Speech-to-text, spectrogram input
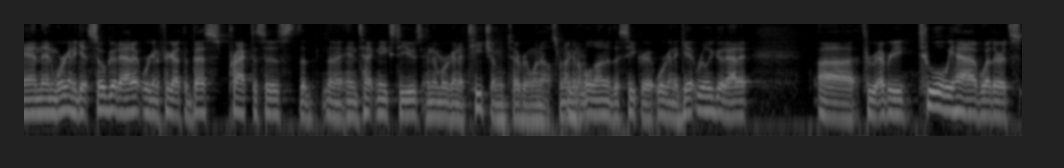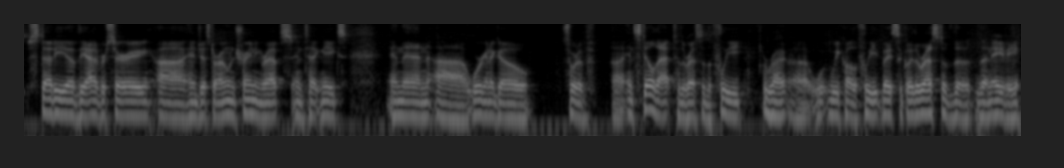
And then we're going to get so good at it, we're going to figure out the best practices the, uh, and techniques to use, and then we're going to teach them to everyone else. We're not going to hold on to the secret. We're going to get really good at it uh, through every tool we have, whether it's study of the adversary uh, and just our own training reps and techniques. And then uh, we're going to go sort of uh, instill that to the rest of the fleet. Right. Uh, we call the fleet basically the rest of the, the Navy.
